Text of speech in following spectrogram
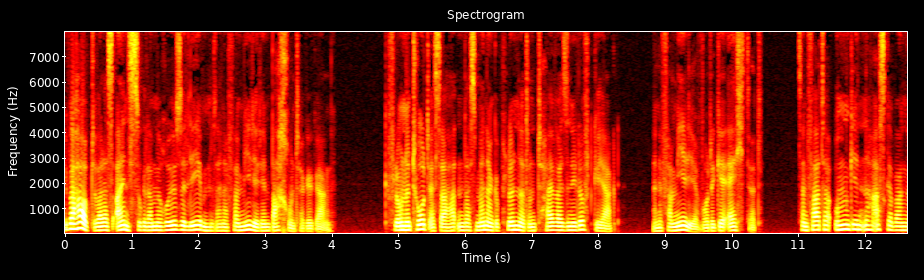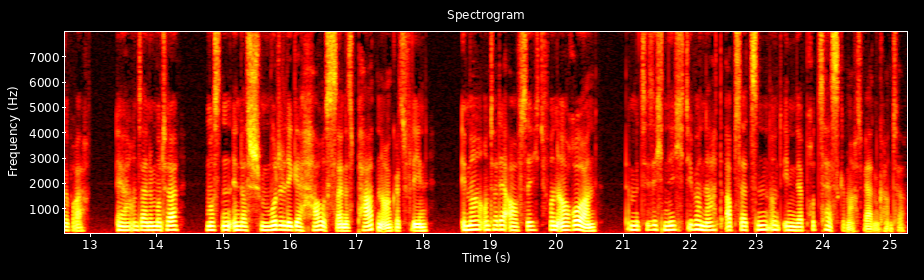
Überhaupt war das einst so glamouröse Leben seiner Familie den Bach runtergegangen. Geflohene Todesser hatten das Männer geplündert und teilweise in die Luft gejagt. Seine Familie wurde geächtet. Sein Vater umgehend nach Azkaban gebracht. Er und seine Mutter mussten in das schmuddelige Haus seines Patenonkels fliehen, immer unter der Aufsicht von Auroren, damit sie sich nicht über Nacht absetzen und ihnen der Prozess gemacht werden konnte.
